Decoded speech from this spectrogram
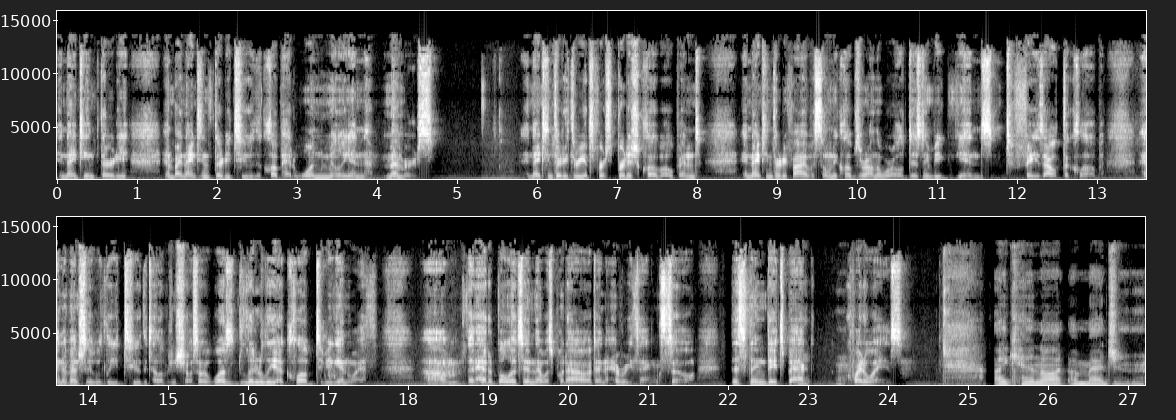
in 1930, and by 1932, the club had 1 million members. In 1933, its first British club opened. In 1935, with so many clubs around the world, Disney begins to phase out the club and eventually would lead to the television show. So it was literally a club to begin with um, that had a bulletin that was put out and everything. So this thing dates back quite a ways. I cannot imagine.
